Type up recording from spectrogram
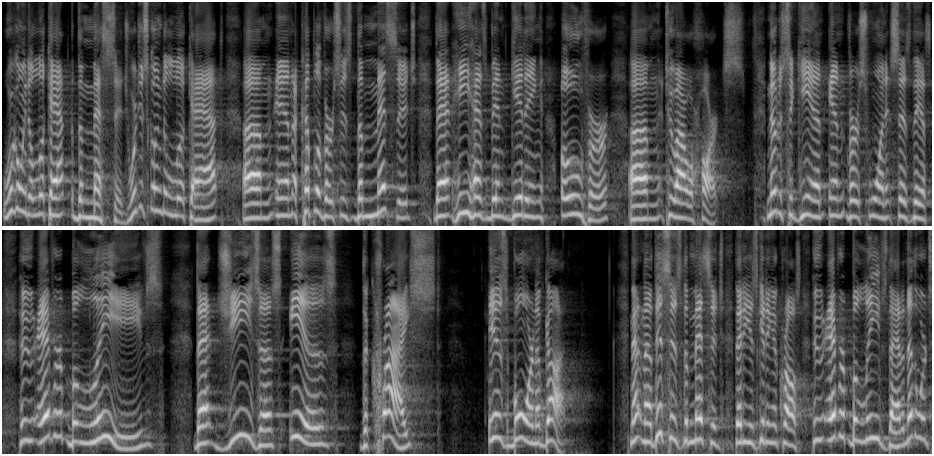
we're going to look at the message. We're just going to look at, um, in a couple of verses, the message that he has been getting over um, to our hearts. Notice again in verse 1, it says this Whoever believes that Jesus is the Christ is born of God. Now, now, this is the message that he is getting across. Whoever believes that, in other words,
